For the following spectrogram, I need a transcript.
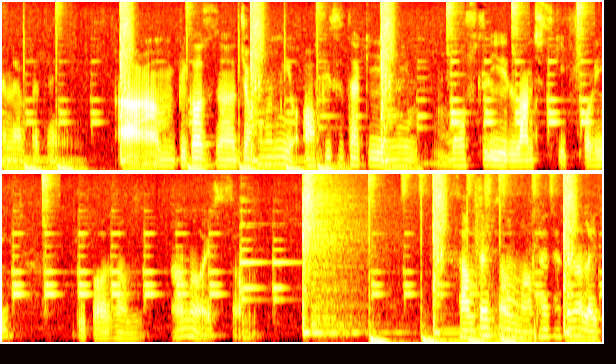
and everything um, because যখন আমি অফিসে থাকি আমি মোস্টলি লাঞ্চ স্কিপ করি বিকজ um, I don't know it's um, সামটাইমস আমার মাথায় থাকে না লাইক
